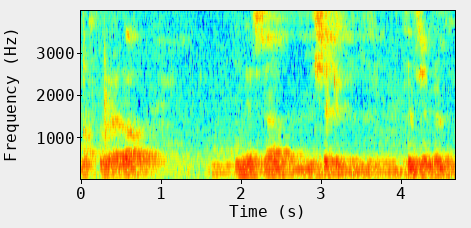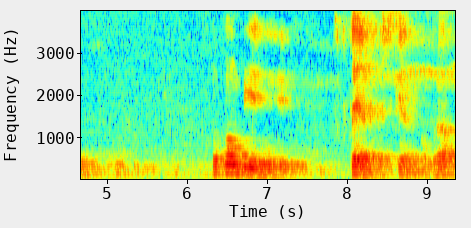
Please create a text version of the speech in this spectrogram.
نحصل على المرشام بشكل الجبل نقوم بتقطيع الأشكال الأخرى.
